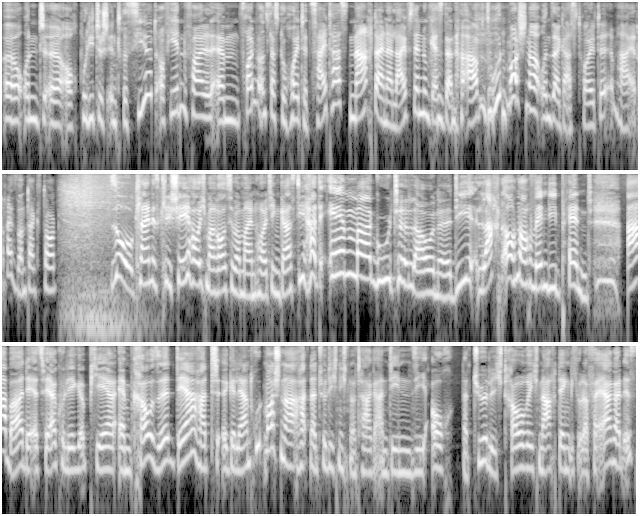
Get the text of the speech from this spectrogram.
äh, und äh, auch politisch interessiert. Auf jeden Fall ähm, freuen wir uns, dass du heute Zeit hast. Nach deiner Live-Sendung gestern Abend, Ruth Moschner, unser Gast heute im HR3 Sonntagstalk. So, kleines Klischee hau ich mal raus über meinen heutigen Gast. Die hat immer gute Laune. Die lacht auch noch, wenn die pennt. Aber der SWR-Kollege Pierre M. Krause, der hat gelernt, Ruth Moschner hat natürlich nicht nur Tage, an denen sie auch natürlich traurig, nachdenklich oder verärgert ist,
